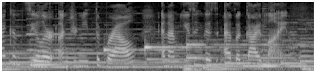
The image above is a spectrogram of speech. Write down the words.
My concealer underneath the brow and I'm using this as a guideline.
